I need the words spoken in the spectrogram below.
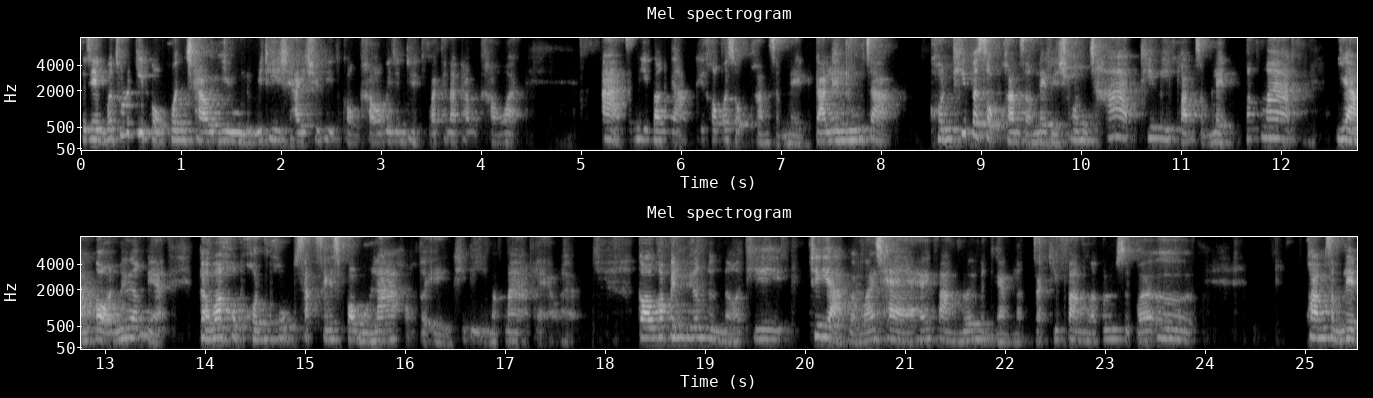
จะเห็นว่าธุรกิจของคนชาวยิว หรือวิธีใช้ชีวิตของเขาไปจนถึงวัฒนธรรมเขาอะ อาจจะมีบางอย่างที่เขาประสบความสำเร็จ การเรียนรู้จากคนที่ประสบความสำเร็จหรือชนชาติที่มีความสำเร็จมาก ๆ อย่างต่อเนื่องเนี่ยแปลว่าเขาค้นพบ success formula ของตัวเองที่ดีมาก ๆ แล้วค่ะก็ก็เป็นเรื่องหนึ่งเนาะที่ที่อยากแบบว่าแชร์ให้ฟังด้วยเหมือนกันหลังจากที่ฟังแล้วก็รู้สึกว่า เออ ความสำเร็จ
